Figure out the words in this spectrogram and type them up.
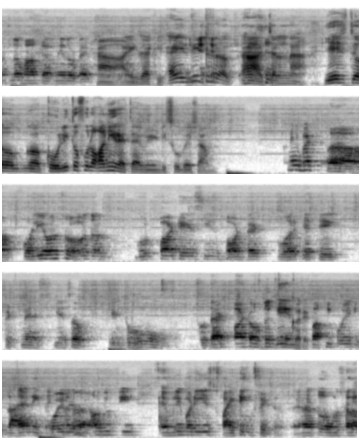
मतलब हाँ करने दो टाइप हाँ एग्जैक्टली आई रीड हाँ चलना. ये तो कोहली तो फुल ऑन ही रहता है विंडी सुबह शाम। नहीं but uh, Kohli also the good part is he's bought that work ethic fitness ये सब into so that part of the game Correct. बाकी कोई लाया नहीं था कोई नहीं लाया। now you see everybody is fighting fit तो साला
